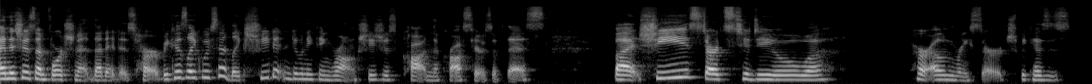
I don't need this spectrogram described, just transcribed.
and it's just unfortunate that it is her because like we said like she didn't do anything wrong she's just caught in the crosshairs of this but she starts to do her own research because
